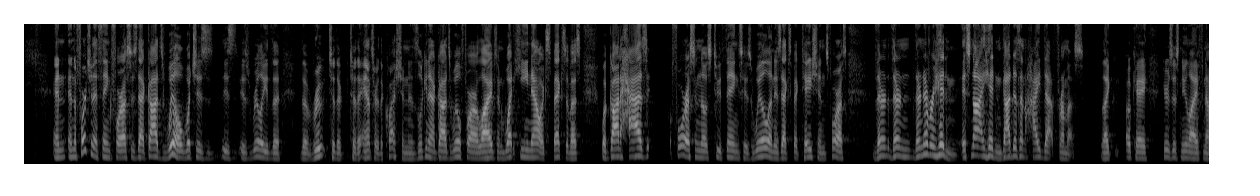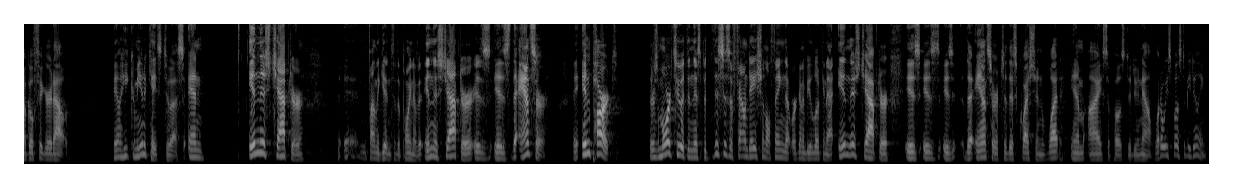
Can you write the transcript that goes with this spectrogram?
And, and the fortunate thing for us is that God's will, which is, is, is really the, the root to the, to the answer of the question, is looking at God's will for our lives and what He now expects of us, what God has for us in those two things, His will and His expectations for us, they're, they're, they're never hidden. It's not hidden. God doesn't hide that from us. Like, okay, here's this new life, now go figure it out. You know, He communicates to us. And in this chapter, and finally getting to the point of it, in this chapter is, is the answer. In part, there's more to it than this, but this is a foundational thing that we're going to be looking at. In this chapter is, is, is the answer to this question what am I supposed to do now? What are we supposed to be doing?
